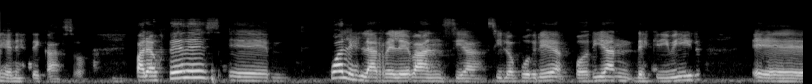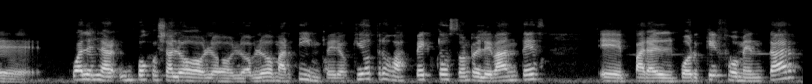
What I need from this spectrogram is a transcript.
en este caso. Para ustedes, eh, ¿cuál es la relevancia, si lo podrían describir? Eh, ¿Cuál es un poco ya lo, habló Martín, pero qué otros aspectos son relevantes eh, para el por qué fomentar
